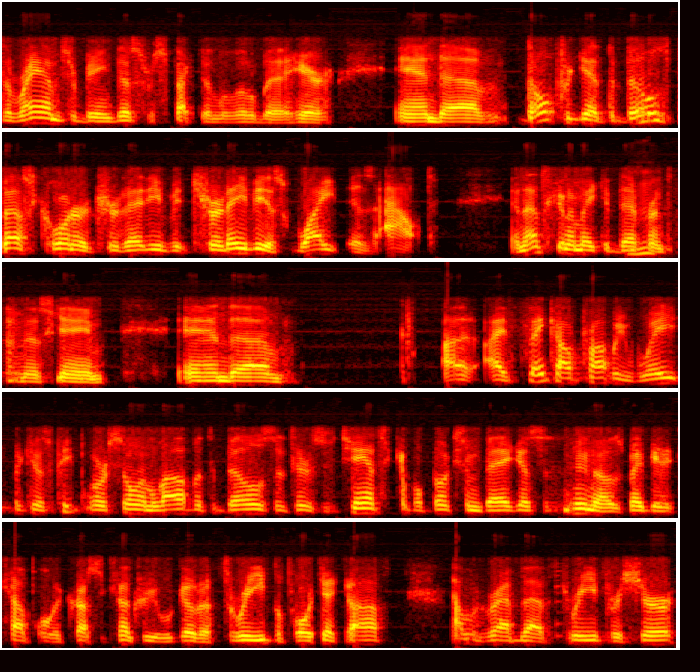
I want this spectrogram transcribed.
the Rams are being disrespected a little bit here. And um, don't forget, the Bills' best corner, Tre'Davious White, is out, and that's going to make a mm-hmm. difference mm-hmm. in this game. And um, I, I think I'll probably wait because people are so in love with the Bills that there's a chance a couple books in Vegas, and who knows, maybe a couple across the country will go to three before kickoff. I would grab that three for sure.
